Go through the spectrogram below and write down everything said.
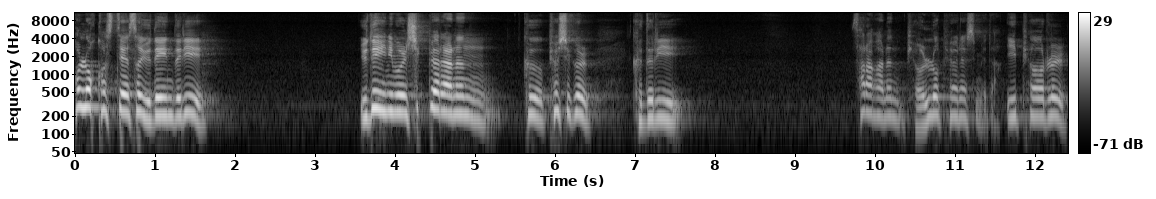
홀로코스트에서 유대인들이 유대인임을 식별하는 그 표식을 그들이 사랑하는 별로 표현했습니다. 이 별을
